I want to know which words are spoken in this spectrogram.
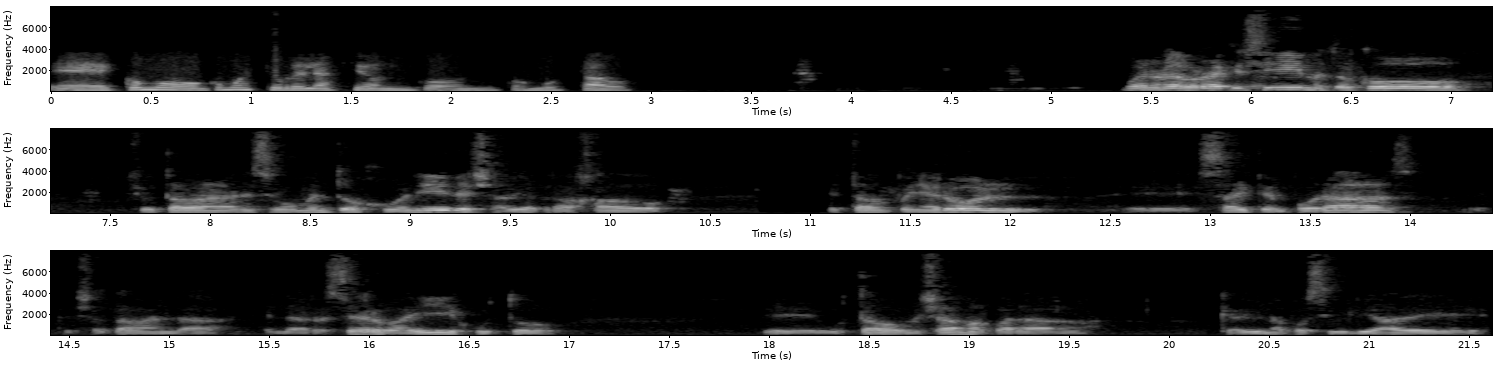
Eh, ¿cómo, ¿Cómo es tu relación con, con Gustavo? Bueno, la verdad que sí, me tocó, yo estaba en ese momento juvenil, ya había trabajado, estaba en Peñarol eh, seis temporadas, este, ya estaba en la, en la reserva ahí, justo eh, Gustavo me llama para que hay una posibilidad de,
